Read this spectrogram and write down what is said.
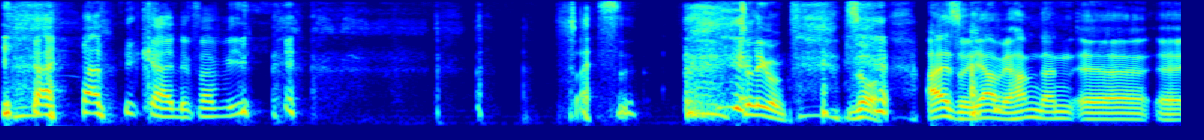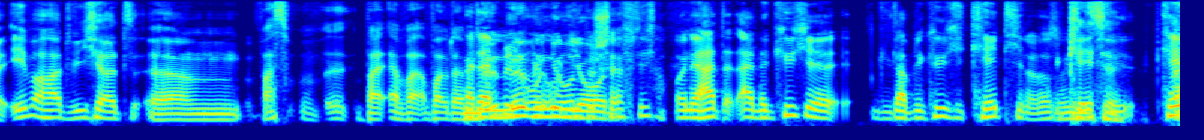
Ich hatte keine Familie. Scheiße. Entschuldigung. So, also ja, wir haben dann äh, äh, Eberhard Wiechert, ähm, was, äh, bei, er war, war bei der, Bei der Möbelunion Möbelunion. beschäftigt. Und er hat eine Küche, ich glaube, die Küche Kätchen oder so. Käthe. sie. Käthe.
